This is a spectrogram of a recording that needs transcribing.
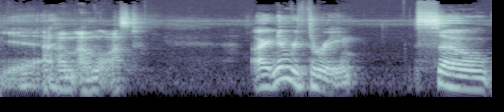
Yeah. I'm I'm lost. Alright, number three. So,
